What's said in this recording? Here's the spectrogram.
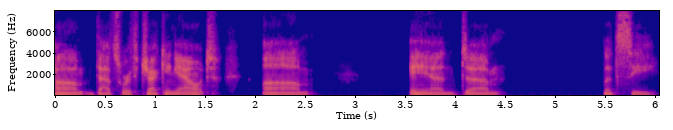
um, that's worth checking out. Um, and um, let's see.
